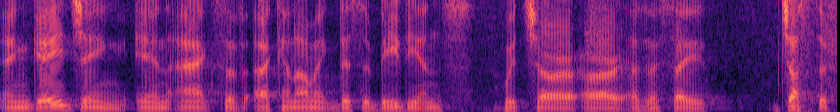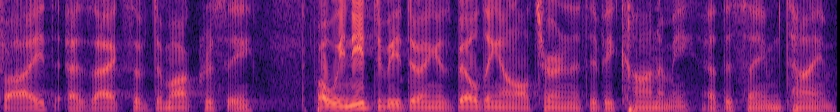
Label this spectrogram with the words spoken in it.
engaging in acts of economic disobedience, which are, are as I say, justified as acts of democracy, what we need to be doing is building an alternative economy at the same time,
